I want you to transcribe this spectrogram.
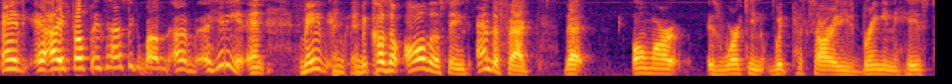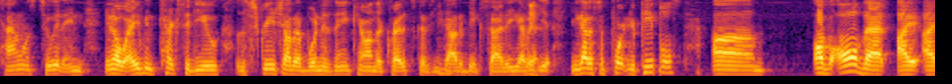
And I felt fantastic about uh, hitting it. And maybe because of all those things and the fact that Omar is working with Pixar and he's bringing his talents to it. And you know, I even texted you the screenshot of when his name came on the credits because you got to be excited. You got to Mm-hmm. Yeah. you, you got to support your peoples. Um, of all that, I I,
